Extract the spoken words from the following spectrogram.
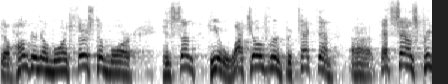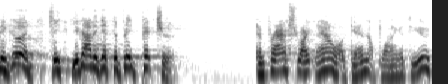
They'll hunger no more, thirst no more. His son, he'll watch over and protect them. Uh, that sounds pretty good. See, you got to get the big picture. And perhaps right now, again, applying it to you,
